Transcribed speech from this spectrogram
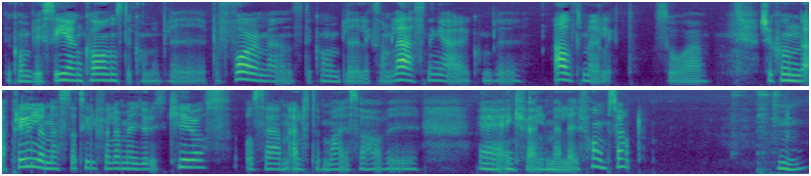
det kommer bli scenkonst, det kommer bli performance, det kommer bli liksom läsningar, det kommer bli allt möjligt. Så 27 april är nästa tillfälle med Judith Kiros och sen 11 maj så har vi eh, en kväll med Leif Holmstrand. Mm.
